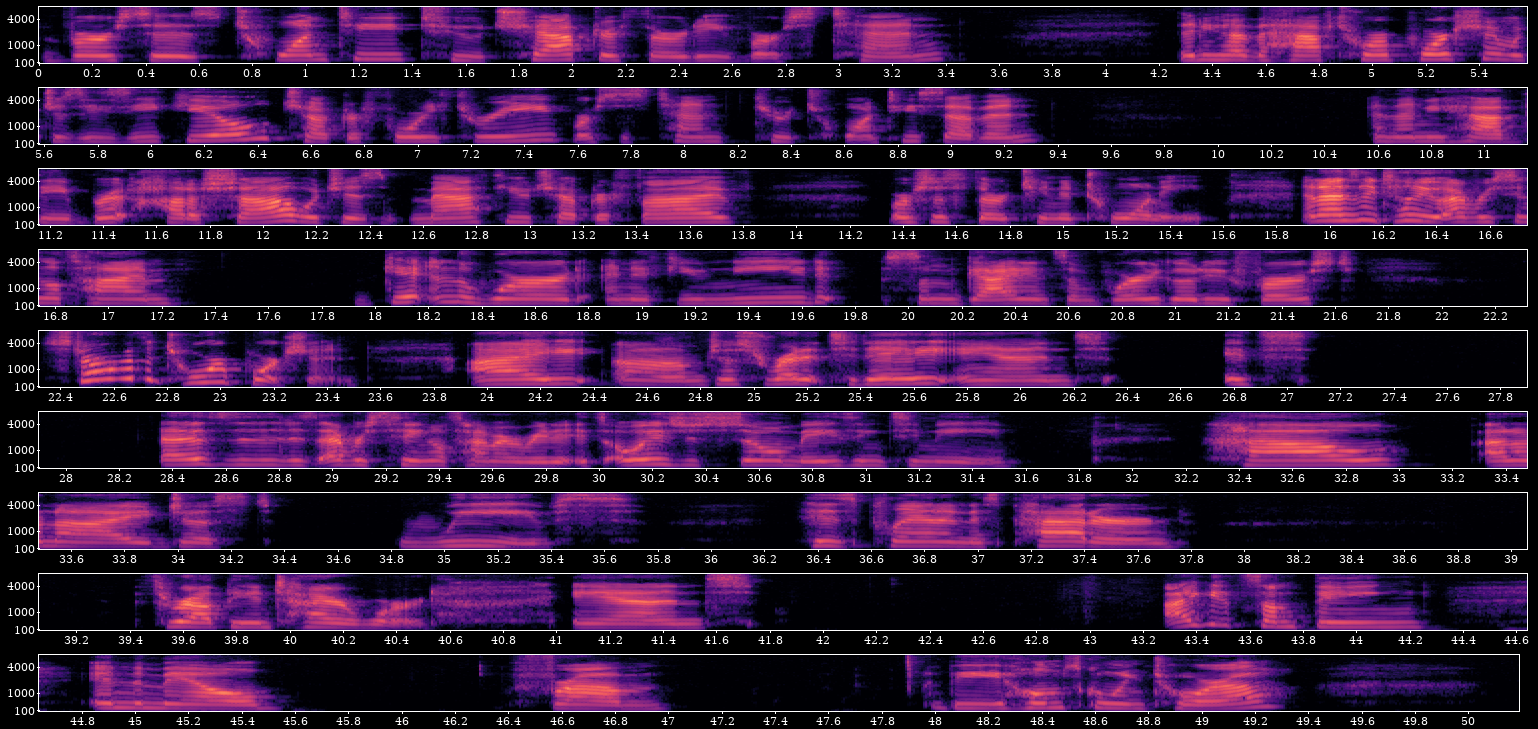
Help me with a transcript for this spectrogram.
verses 20 to chapter 30, verse 10. Then you have the Haftarah portion, which is Ezekiel chapter 43, verses 10 through 27. And then you have the Brit Hadashah, which is Matthew chapter 5, verses 13 to 20. And as I tell you every single time, get in the Word. And if you need some guidance of where to go to first, start with the Torah portion. I um, just read it today, and it's as it is every single time I read it, it's always just so amazing to me how Adonai just weaves his plan and his pattern throughout the entire word. And I get something in the mail from the Homeschooling Torah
